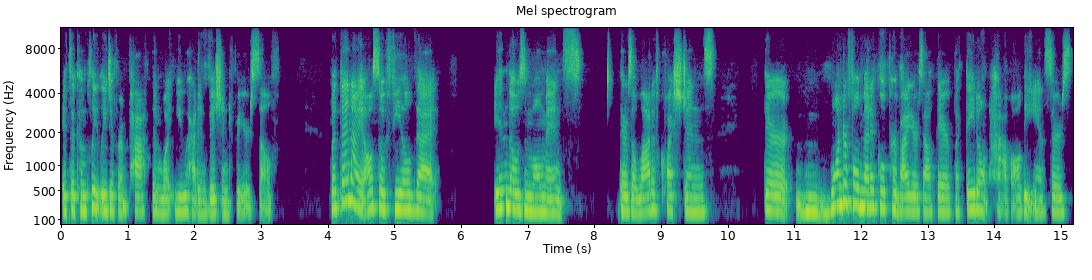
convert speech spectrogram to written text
It's a completely different path than what you had envisioned for yourself. But then I also feel that in those moments, there's a lot of questions. There are wonderful medical providers out there, but they don't have all the answers.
